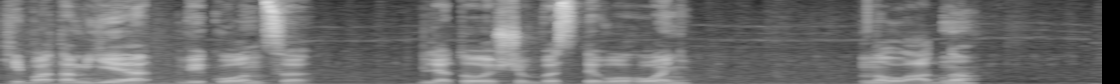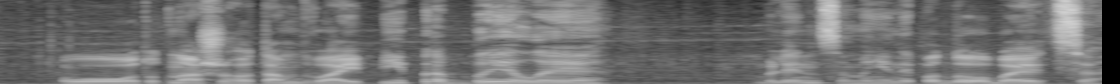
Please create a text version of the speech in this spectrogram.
Хіба там є віконце для того, щоб вести вогонь? Ну ладно. О, тут нашого там 2 IP прибили. Блін, це мені не подобається.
